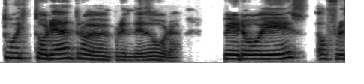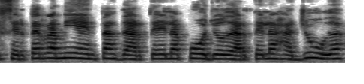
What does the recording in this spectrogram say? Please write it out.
tu historia dentro de emprendedora, pero es ofrecerte herramientas, darte el apoyo, darte las ayudas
